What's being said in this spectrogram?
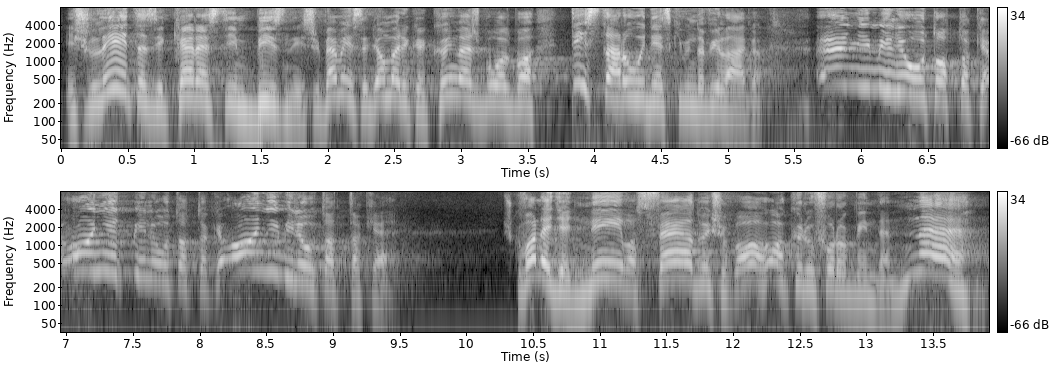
És létezik keresztény biznisz. És bemész egy amerikai könyvesboltba, tisztára úgy néz ki, mint a világa. Ennyi milliót adtak-e, annyit milliót adtak-e, annyi milliót adtak-e. És akkor van egy-egy név, az feldúl, és akkor a, a körül forog minden. Ne!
